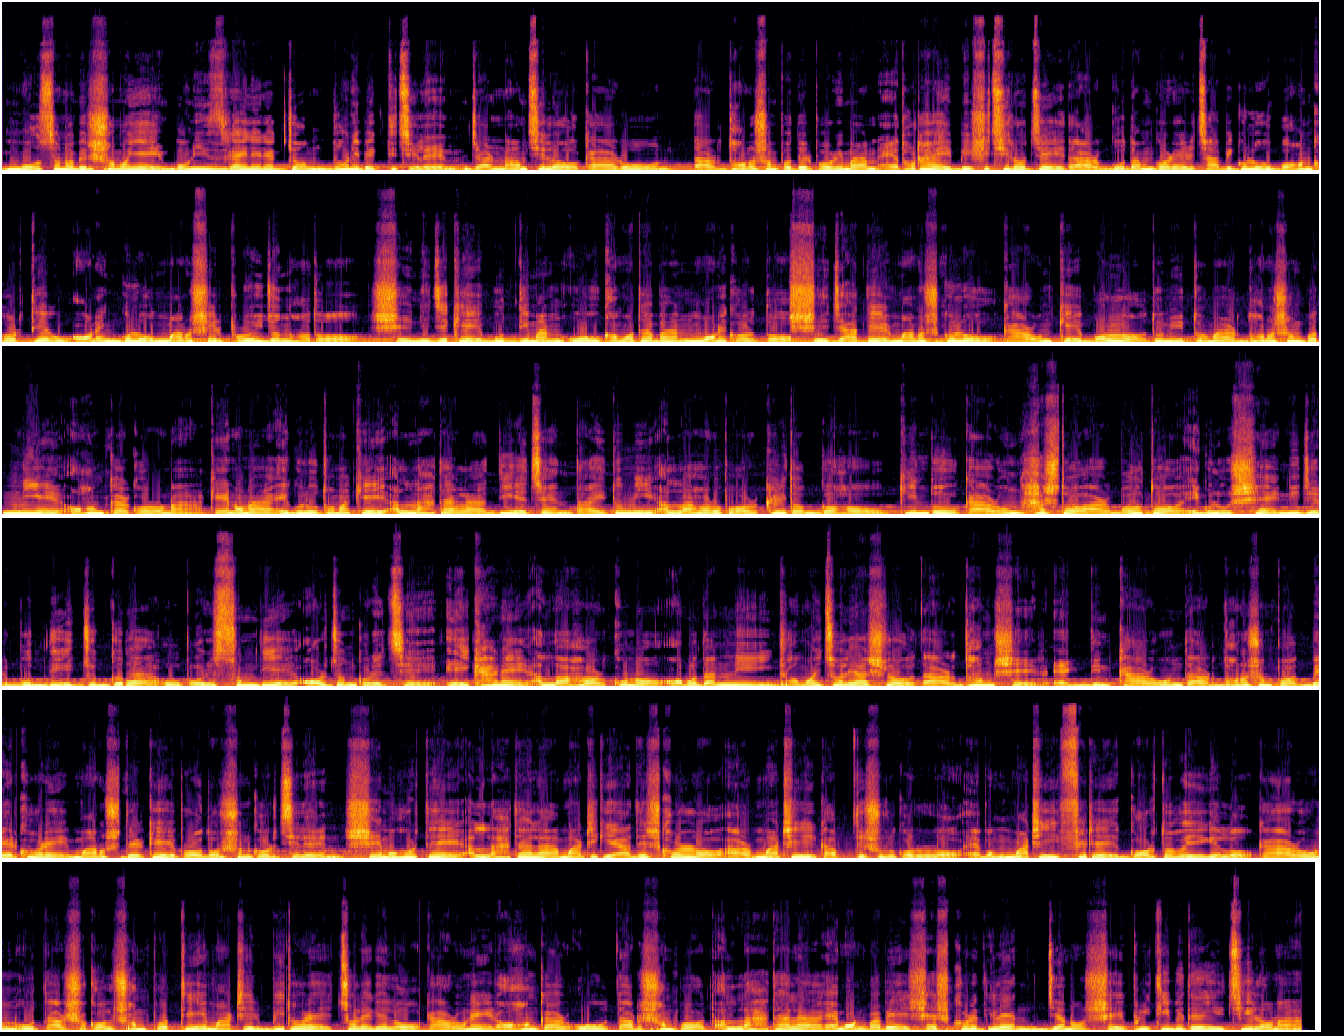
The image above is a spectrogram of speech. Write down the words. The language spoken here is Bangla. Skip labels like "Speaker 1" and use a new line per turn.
মৌসানবীর সময়ে বন ইসরায়েলের একজন ধনী ব্যক্তি ছিলেন, যার নাম ছিল কারুন। তার ধনসম্পদের পরিমাণ এতটাই বেশি ছিল যে তার গোদামঘরের চাবিগুলো বহন করতেও অনেকগুলো মানুষের প্রয়োজন হতো। সে নিজেকে বুদ্ধিমান ও ক্ষমতাবান মনে করত। সে জাতের মানুষগুলো কারণকে বলল, তুমি তোমার ধনসম্পদ নিয়ে অহংকার করো না, কেননা এগুলো তোমাকে আল্লাহ তালা দিয়েছেন, তাই তুমি আল্লাহর উপর কৃতজ্ঞ হও। কিন্তু কারণ হাসত আর বলতো, এগুলো সে নিজের বুদ্ধি যোগ্যতা ও পরিশ্রম দিয়ে অর্জন করেছে। এইখানে আল্লাহর কোনো অবদান নেই। সময় চলে আসলো তার ধ্বংসের। একদিন কারণ তার ধনসম্পদ বের করে মানুষদেরকে প্রদর্শন করছিলেন। সে মুহূর্তে আল্লাহ তাআলা মাটিকে আদেশ করল আর মাটি কাঁপতে শুরু করল এবং মাটি ফেটে গর্ত হয়ে গেল। কারণ ও তার সকল সম্পত্তি মাটির ভিতরে চলে গেল। কারণের অহংকার ও তার সম্পদ আল্লাহ তাআলা এমনভাবে শেষ করে দিলেন যেন সে পৃথিবীতেই ছিল না।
